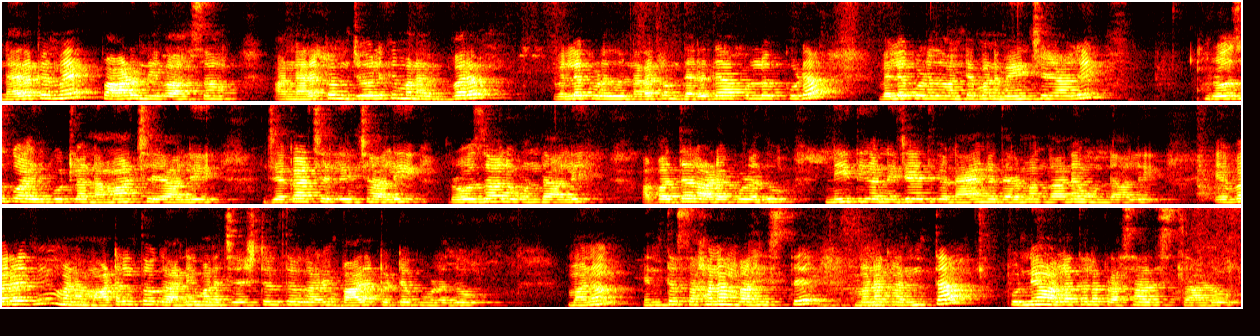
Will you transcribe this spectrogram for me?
నరకమే పాడు నివాసం. ఆ నరకం జోలికి మనం ఎవ్వరం వెళ్ళకూడదు. నరకం దరిదాపుల్లో కూడా వెళ్ళకూడదు. అంటే మనం ఏం చేయాలి? రోజుకు ఐదు పూట్ల నమాజ్ చేయాలి జకా చెల్లించాలి రోజాలు ఉండాలి అబద్ధాలు ఆడకూడదు నీతిగా నిజాయితీగా న్యాయంగా ధర్మంగానే ఉండాలి. ఎవరికి మన మాటలతో కానీ మన చేష్టలతో కానీ బాధ పెట్టకూడదు. మనం ఎంత సహనం వహిస్తే మనకంత పుణ్యం అల్లతల ప్రసాదిస్తాడు.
